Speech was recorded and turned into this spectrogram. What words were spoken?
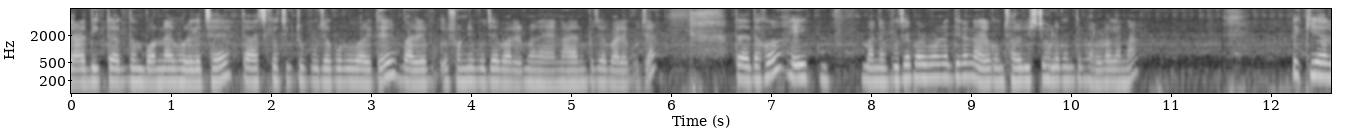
চারিদিকটা একদম বন্যায় ভরে গেছে। তা আজকে হচ্ছে একটু পূজা করব বাড়িতে। বাড়ির শনি পূজা বারে মানে নারায়ণ পূজা বারে পূজা। তা দেখো এই মানে পূজা পার্বণের দিনে না এরকম ঝড় বৃষ্টি হলে কিন্তু ভালো লাগে না। কী আর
